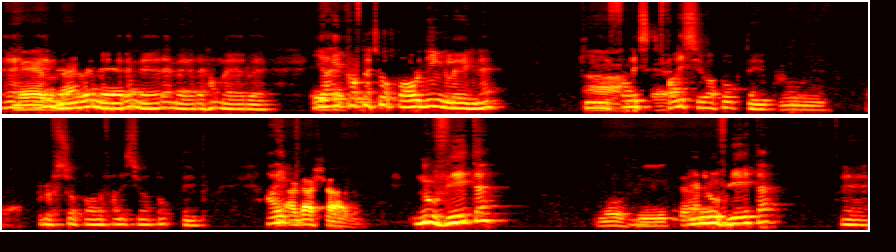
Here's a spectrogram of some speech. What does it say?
É, Mero, é, Mero, né? é Mero, é Mero, é Mero, é Romero, é. E aí, professor Paulo de inglês, né? Que ah, falece, é. faleceu há pouco tempo. Hum, o professor Paulo faleceu há pouco tempo. Aí, Agachado. No Vita. No Vita. É no Vita. É,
